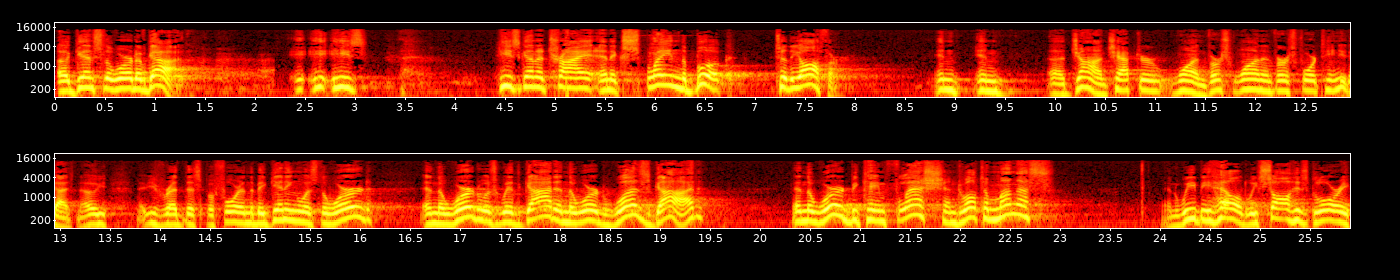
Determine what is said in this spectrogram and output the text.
against the Word of God. He, he's he's going to try and explain the book to the author. In, in uh, John chapter 1, verse 1 and verse 14, you guys know, You've read this before. In the beginning was the Word, and the Word was with God, and the Word was God. And the Word became flesh and dwelt among us. And we beheld, we saw his glory,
